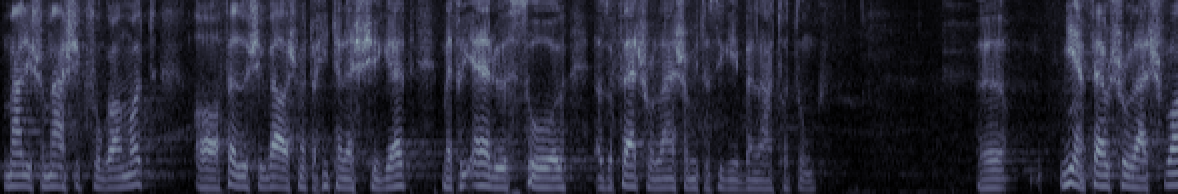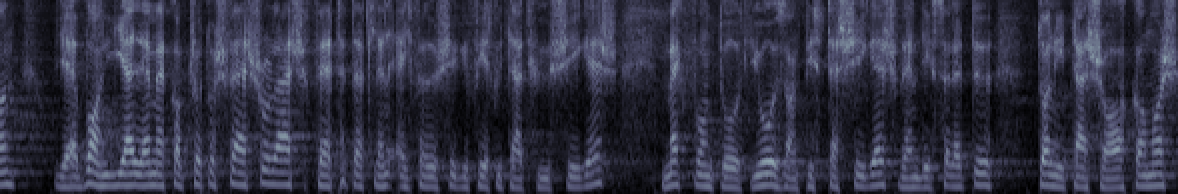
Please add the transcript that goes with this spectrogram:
már is a másik fogalmat, a felelősségvállalás, mert a hitelességet, mert hogy erről szól az a felsorolás, amit az igében láthatunk. Milyen felsorolás van? Ugye van jelleme kapcsolatos felsorolás, feltetetlen, egyfelelősségi férfi, tehát hűséges, megfontolt, józan, tisztességes, vendégszerető, tanítása alkalmas,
